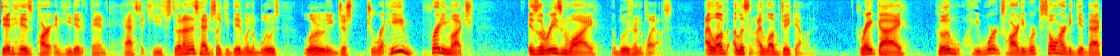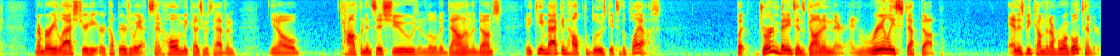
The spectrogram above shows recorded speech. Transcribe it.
did his part and he did fantastic. He stood on his head just like he did when the Blues literally just dra- he pretty much is the reason why the Blues are in the playoffs. I love uh, listen, I love Jake Allen. Great guy, good he works hard. He works so hard to get back. Remember he last year he or a couple years ago he got sent home because he was having, you know, confidence issues and a little bit down on the dumps. And he came back and helped the Blues get to the playoffs. But Jordan Binnington's gone in there and really stepped up and has become the number one goaltender.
